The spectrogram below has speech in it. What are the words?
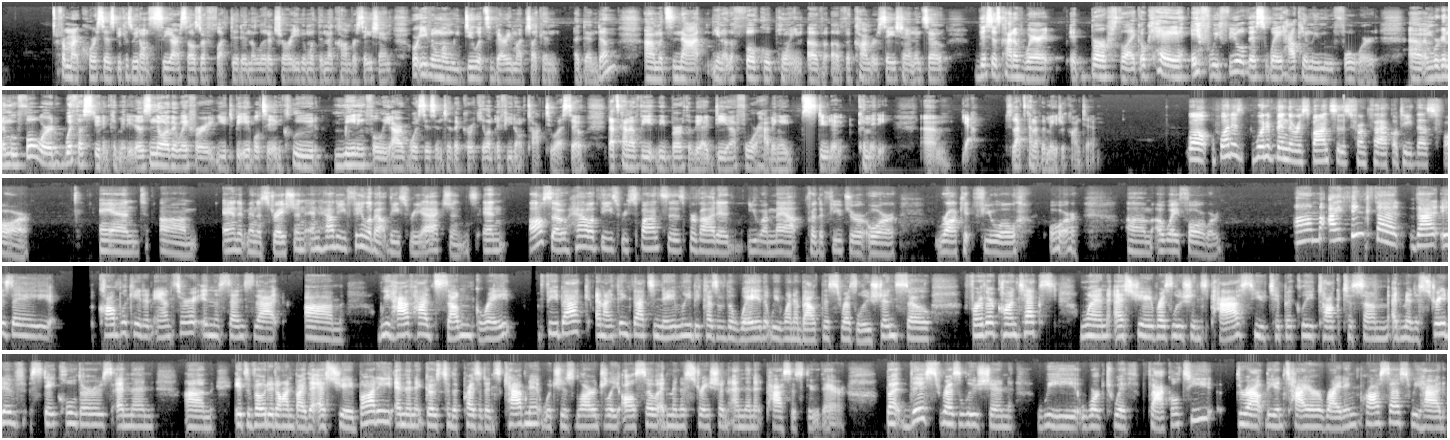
from our courses because we don't see ourselves reflected in the literature or even within the conversation or even when we do it's very much like an addendum. Um, it's not you know the focal point of, of the conversation. And so this is kind of where it, it birthed like okay if we feel this way how can we move forward? Um, and we're going to move forward with a student committee. There's no other way for you to be able to include meaningfully our voices into the curriculum if you don't talk to us. So that's kind of the the birth of the idea for having a student committee. Um, yeah. So that's kind of the major content. Well what is what have been the responses from faculty thus far? And um, and administration and how do you feel about these reactions? And also how have these responses provided you a map for the future or rocket fuel or um, a way forward? Um, i think that that is a complicated answer in the sense that um, we have had some great feedback and i think that's namely because of the way that we went about this resolution. So further context, when SGA resolutions pass, you typically talk to some administrative stakeholders and then um, it's voted on by the SGA body, and then it goes to the president's cabinet, which is largely also administration, and then it passes through there. But this resolution, we worked with faculty throughout the entire writing process. We had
